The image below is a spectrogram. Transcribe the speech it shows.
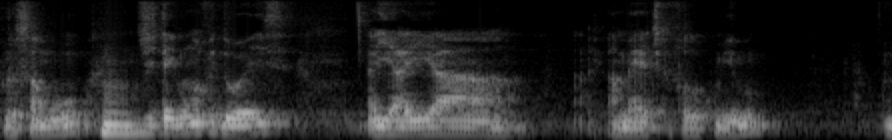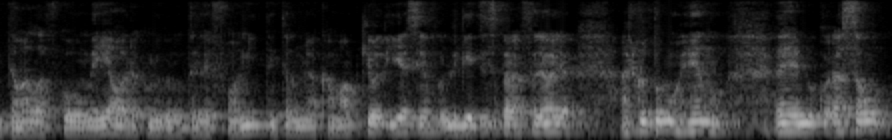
pro SAMU, hum. digitei 192. E aí a a médica falou comigo então ela ficou meia hora comigo no telefone tentando me acalmar, porque eu liguei assim, eu liguei desesperado, falei, olha, acho que eu tô morrendo, é, meu coração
